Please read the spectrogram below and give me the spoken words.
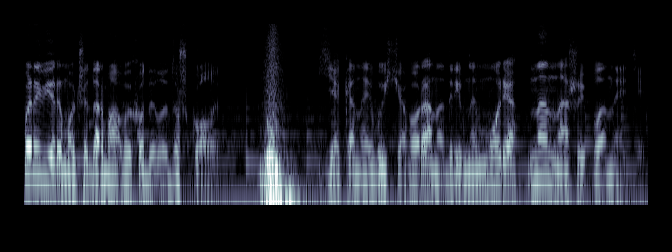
Перевіримо, чи дарма ви ходили до школи. Яка найвища гора над рівнем моря на нашій планеті?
